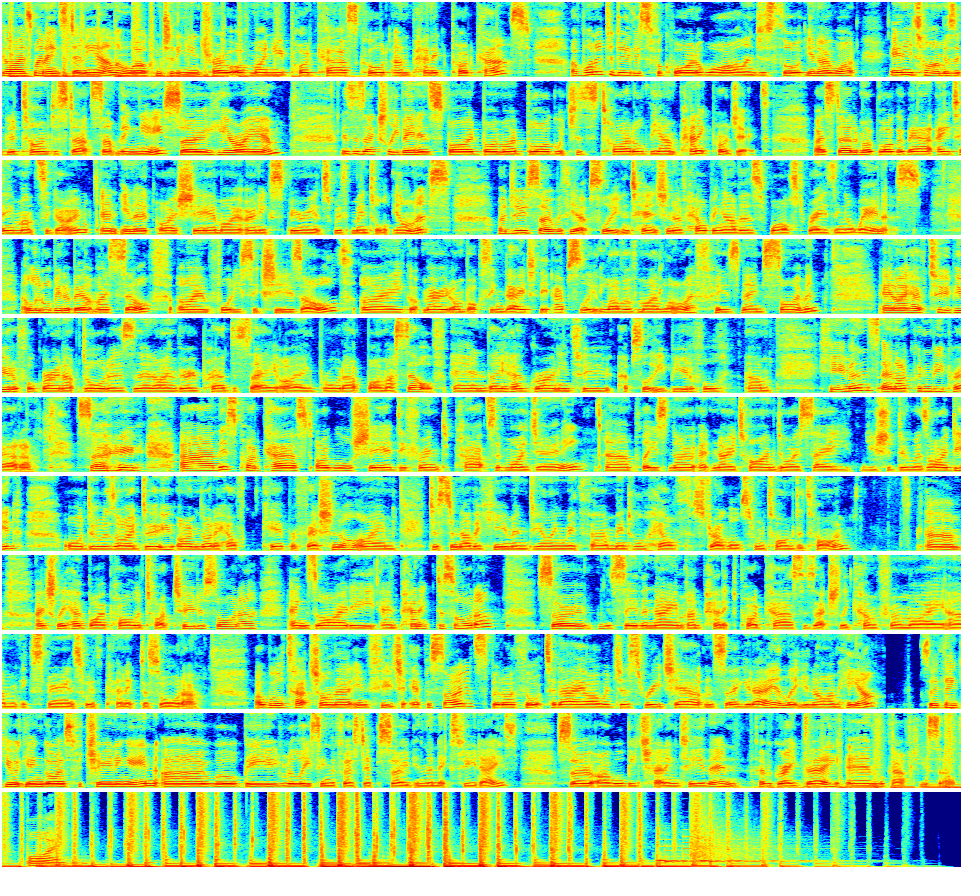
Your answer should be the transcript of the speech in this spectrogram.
guys, my name's Danielle, and welcome to the intro of my new podcast called UnPanic'd Podcast. I've wanted to do this for quite a while and just thought, you know what, any time is a good time to start something new, so here I am. This has actually been inspired by my blog, which is titled The Unpanic Project. I started my blog about 18 months ago, and in it, I share my own experience with mental illness. I do so with the absolute intention of helping others whilst raising awareness. A little bit about myself I am 46 years old. I got married on Boxing Day to the absolute love of my life, whose name's Simon. And I have two beautiful grown up daughters that I am very proud to say I brought up by myself. And they have grown into absolutely beautiful um, humans, and I couldn't be prouder. So, uh, this podcast, I will share different parts of my journey. Uh, please know at no time do I say you should do as I did or do as I do. I'm not a healthcare professional, I am just another human dealing with uh, mental health struggles from time to time. Um, I actually have bipolar type 2 disorder, anxiety, and panic disorder. So you can see the name UnPanic'd Podcast has actually come from my um, experience with panic disorder. I will touch on that in future episodes, but I thought today I would just reach out and say good day and let you know I'm here. So, thank you again, guys, for tuning in. I will be releasing the first episode in the next few days. So, I will be chatting to you then. Have a great day and look after yourself. Bye.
